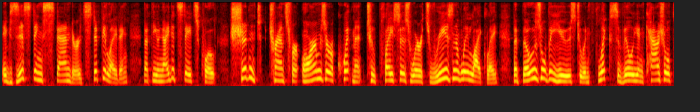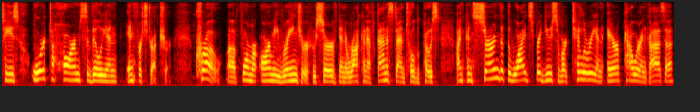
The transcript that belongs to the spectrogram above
existing standards stipulating that the United States, quote, shouldn't transfer arms or equipment to places where it's reasonably likely that those will be used to inflict civilian casualties or to harm civilian infrastructure. Crow, a former Army Ranger who served in Iraq and Afghanistan, told the Post, I'm concerned that the widespread use of artillery and air power in Gaza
